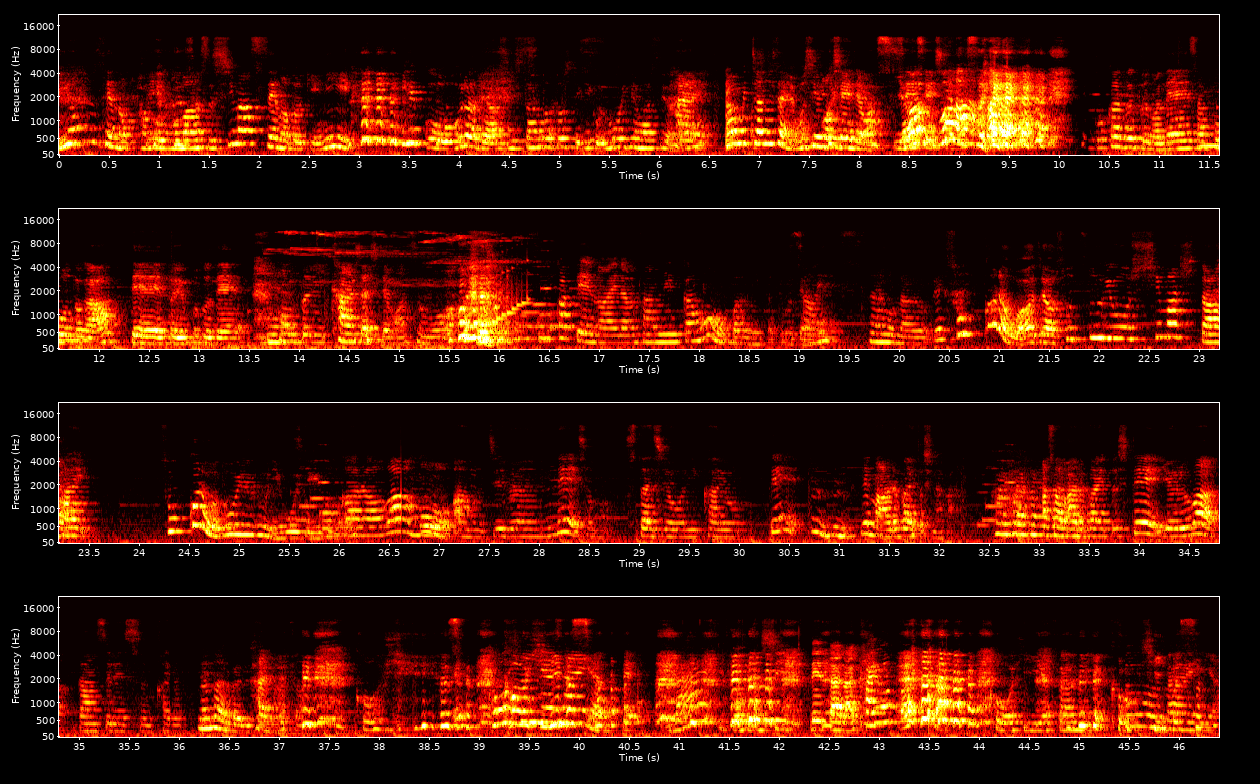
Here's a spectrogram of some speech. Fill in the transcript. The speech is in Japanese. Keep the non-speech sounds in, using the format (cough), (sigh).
ビヨンセのパフォーマンスしますせの時に (laughs) 結構裏でアシスタントとして結構動いてますよね。はい直美ちゃん自体に教えて教えてます先生してますご家族のねサポートがあってということで、本当に感謝してますもう (laughs) 高校課程の間の3年間をバンに行ったってことだよね。すなるほどなるほど。でそっからはじゃあ卒業しました。はいそっからはどういうふうに動いそていくの？こからはもう、あの自分でそのスタジオに通ってうんうん。でまあアルバイトしながはいはいはいはい。ら朝はアルバイトして夜はダンスレッスン通って何のアルバイトしてはいたの (laughs) コーヒー屋さんえ、(laughs) コーヒー屋さんやって。知ってたら通ったコーヒー屋さんに。コーヒー屋さんや。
